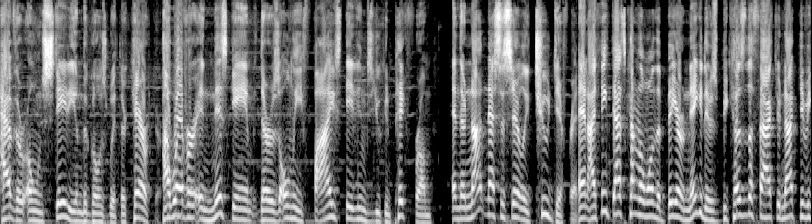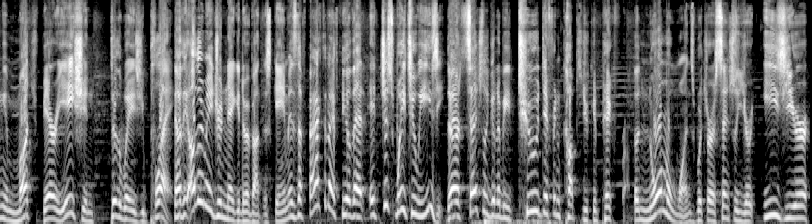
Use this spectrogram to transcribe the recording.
have their own stadium that goes with their character. However, in this game, there's only five stadiums you can pick from, and they're not necessarily too different. And I think that's kind of one of the bigger negatives because of the fact you're not giving it much variation to the ways you play. Now, the other major negative about this game is the fact that I feel that it's just way too easy. There are essentially going to be two different cups you can pick from. The normal ones, which are essentially your easier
